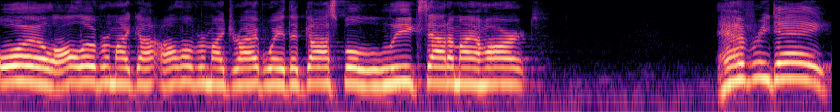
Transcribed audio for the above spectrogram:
oil all over my, all over my driveway, the gospel leaks out of my heart. Every day,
